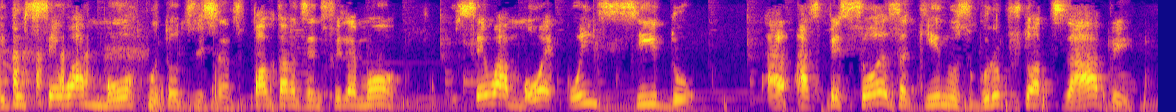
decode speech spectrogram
e do seu amor por todos os santos. Paulo estava dizendo, Filemão, o seu amor é conhecido. As pessoas aqui nos grupos do WhatsApp é,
